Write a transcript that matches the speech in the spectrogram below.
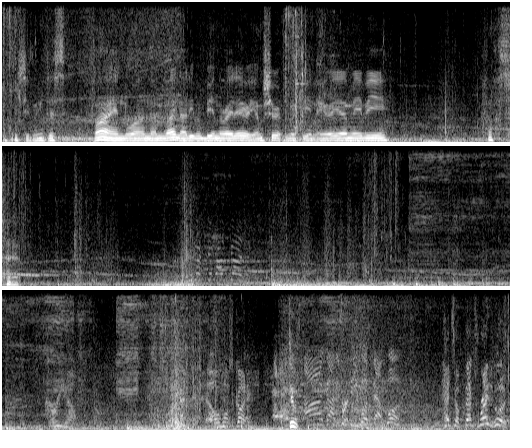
Let me see if we can just find one. I might not even be in the right area. I'm sure it might be an area, maybe. What's that? Dude, that's Red Hood.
